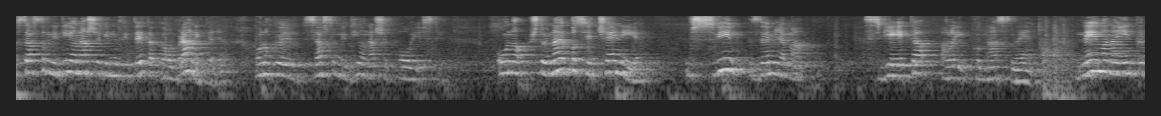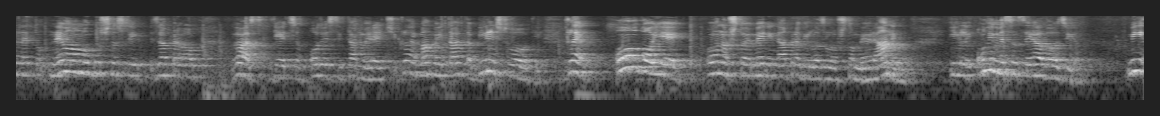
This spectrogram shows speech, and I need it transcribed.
sastavni dio našeg identiteta kao branitelja, ono koje je sastavni dio naše povijesti ono što je najposjećenije u svim zemljama svijeta, ali kod nas nema. Nema na internetu, nemamo mogućnosti zapravo vas, djeco, odvesti tamo i reći, gle, mama i tata bili su ovdje, gle, ovo je ono što je meni napravilo zlo, što me ranilo, ili ovime sam se ja vozio. Mi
